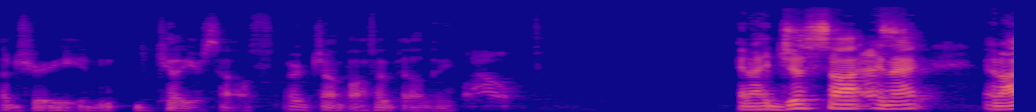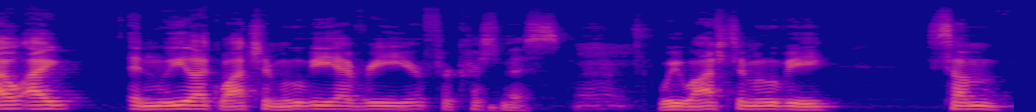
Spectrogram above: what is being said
a tree and kill yourself or jump off a building. wow. And I just saw it, and I and I, I and we like watch a movie every year for Christmas. Mhm. We watched a movie, some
